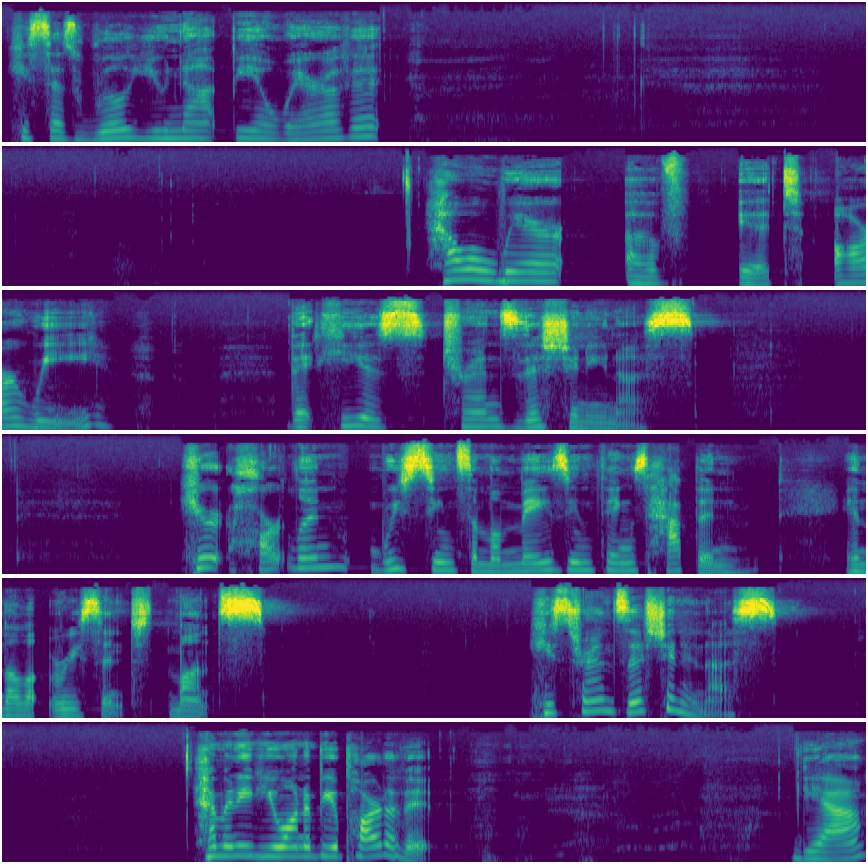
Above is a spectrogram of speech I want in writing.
He says, Will you not be aware of it? How aware of it are we that He is transitioning us? Here at Heartland, we've seen some amazing things happen in the recent months. He's transitioning us. How many of you want to be a part of it? Yeah?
